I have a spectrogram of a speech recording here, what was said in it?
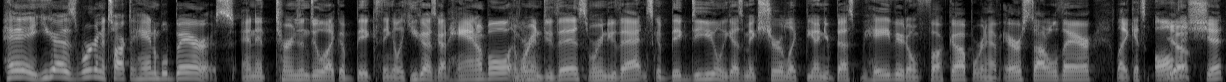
hey, you guys, we're gonna talk to Hannibal Buress, and it turns into like a big thing. Like, you guys got Hannibal, and we're gonna do this, and we're gonna do that. And it's a big deal. And you guys make sure like be on your best behavior. Don't fuck up. We're gonna have Aristotle there. Like, it's all Yep. this shit,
